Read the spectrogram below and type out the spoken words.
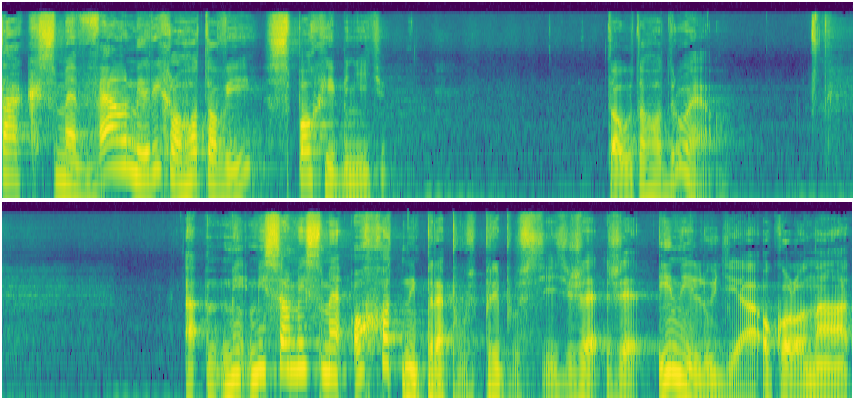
tak sme veľmi rýchlo hotoví spochybniť to u toho druhého. A my, my sami sme ochotní pripustiť, že, že iní ľudia okolo, nás,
